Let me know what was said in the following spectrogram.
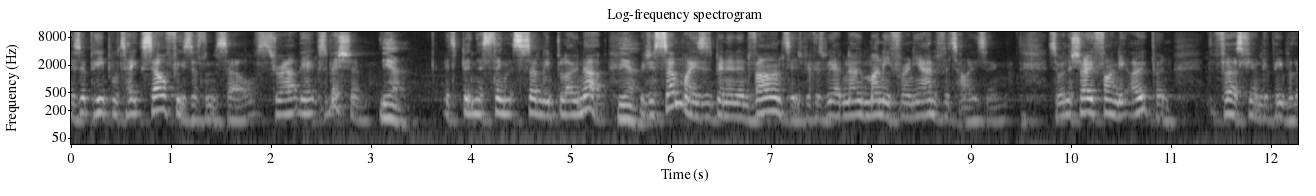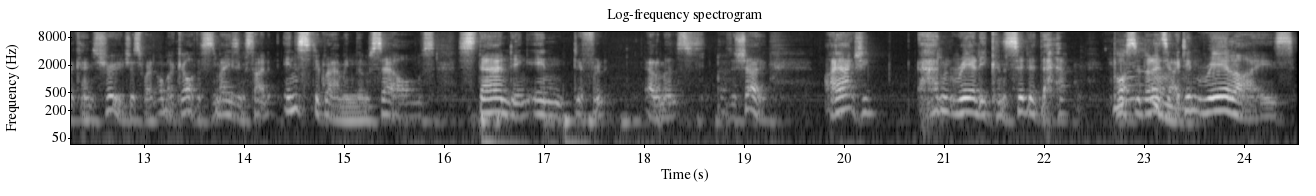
is that people take selfies of themselves throughout the exhibition. Yeah It's been this thing that's suddenly blown up, Yeah. which in some ways has been an advantage because we had no money for any advertising. So when the show finally opened, the first few hundred people that came through just went, "Oh my god, this is amazing!" Started Instagramming themselves, standing in different elements of the show. I actually hadn't really considered that possibility. I hmm. didn't realise.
